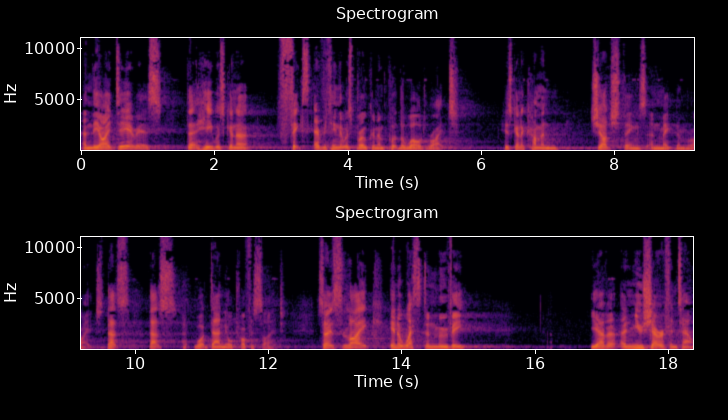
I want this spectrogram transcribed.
And the idea is that he was going to fix everything that was broken and put the world right. He's going to come and judge things and make them right. That's, that's what Daniel prophesied. So it's like in a Western movie, you have a, a new sheriff in town.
